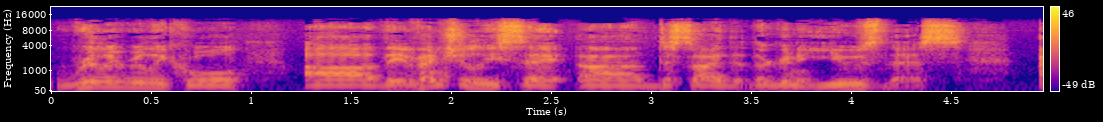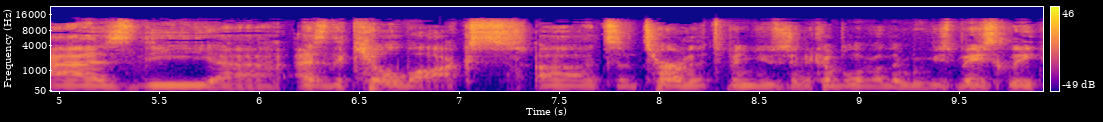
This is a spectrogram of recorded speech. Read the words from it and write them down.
really really cool uh, they eventually say uh, decide that they're going to use this as the uh, as the kill box. Uh, it's a term that's been used in a couple of other movies. Basically,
